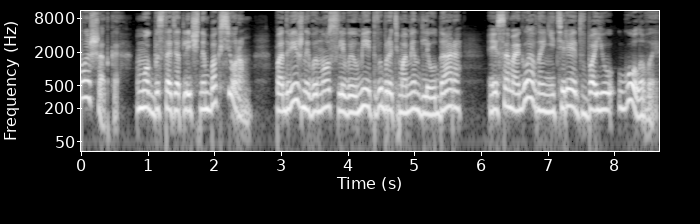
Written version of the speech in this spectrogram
лошадка. Мог бы стать отличным боксером. Подвижный, выносливый, умеет выбрать момент для удара. И самое главное, не теряет в бою головы,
